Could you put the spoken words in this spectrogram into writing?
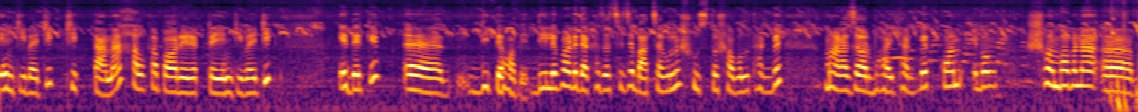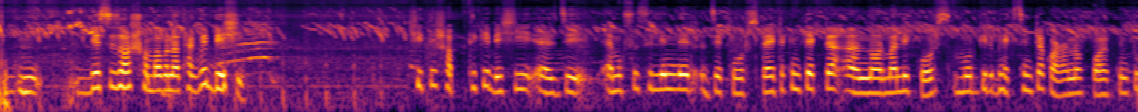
অ্যান্টিবায়োটিক ঠিক তা না, হালকা পাওয়ারের একটা অ্যান্টিবায়োটিক এদেরকে দিতে হবে। দিলে পরে দেখা যাচ্ছে যে বাচ্চাগুলো সুস্থ, সবল থাকবে, মারা যাওয়ার ভয় থাকবে কম এবং সম্ভাবনা বেঁচে যাওয়ার সম্ভাবনা থাকবে বেশি। শীতে সব থেকে বেশি যে অ্যামক্সিসিলিনের যে কোর্সটা, এটা কিন্তু একটা নর্মালি কোর্স। মুরগির ভ্যাকসিনটা করানোর পর কিন্তু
